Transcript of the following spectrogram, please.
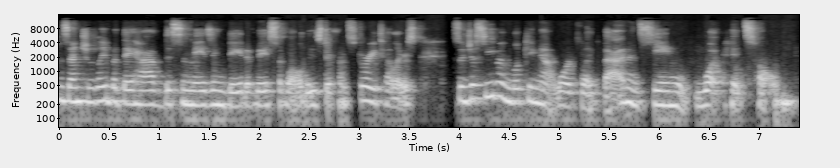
essentially but they have this amazing database of all these different storytellers. So just even looking at work like that and seeing what hits home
